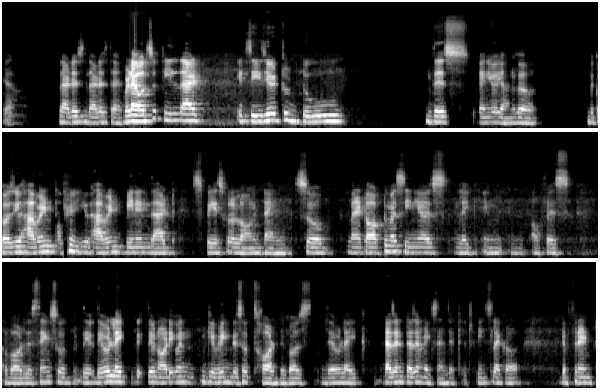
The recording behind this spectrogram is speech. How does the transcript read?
yeah. that is that is there. But I also feel that it's easier to do this when you're younger because you haven't oh. you haven't been in that space for a long time. So when i talk to my seniors like in, in office about this thing so they, they were like they- they're not even giving this a thought because they were like doesn't doesn't make sense. It, it feels like a different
